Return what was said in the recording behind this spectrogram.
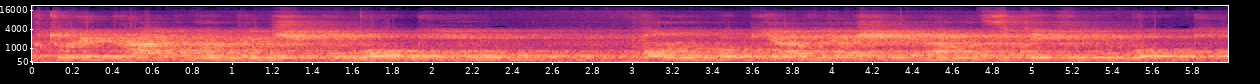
który pragnął być ubogi. On objawia się nam w tych ubogich.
